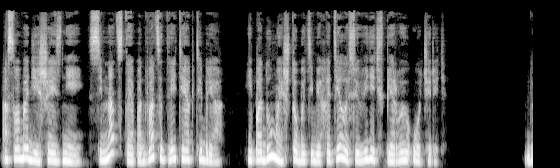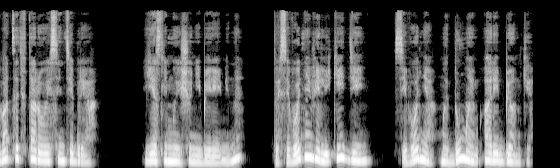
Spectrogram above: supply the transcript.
Освободи шесть дней с 17 по 23 октября и подумай, что бы тебе хотелось увидеть в первую очередь. 22 сентября. Если мы еще не беременны, то сегодня великий день. Сегодня мы думаем о ребенке.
